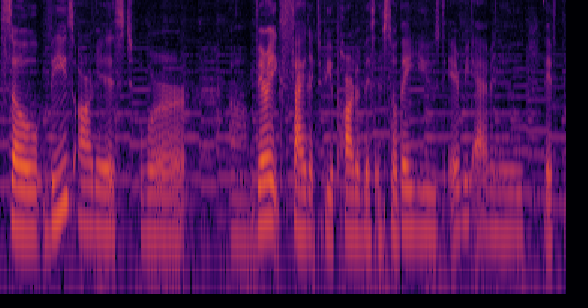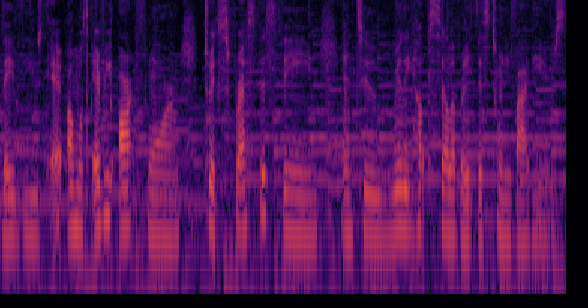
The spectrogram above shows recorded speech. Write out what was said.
So these artists were um, very excited to be a part of this and so they used every avenue, they've, they've used e almost every art form to express this theme and to really help celebrate this 25 years.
